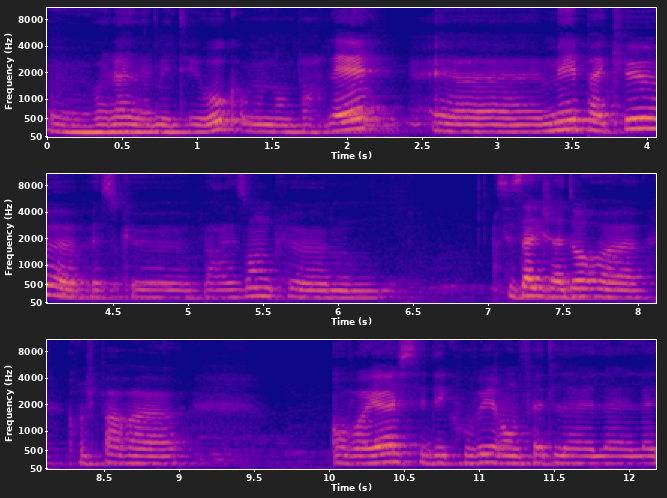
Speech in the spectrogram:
voilà, la météo, comme on en parlait. mais pas que, parce que, par exemple, c'est ça que j'adore quand je pars en voyage, c'est découvrir en fait la, la,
